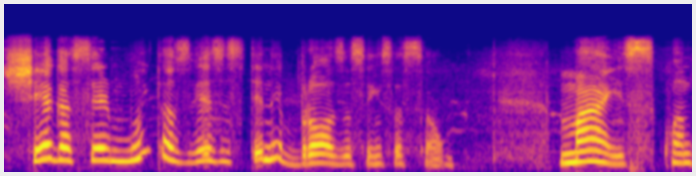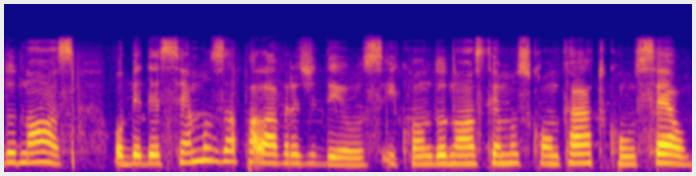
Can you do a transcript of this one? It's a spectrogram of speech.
Chega a ser muitas vezes tenebrosa a sensação. Mas quando nós obedecemos a palavra de Deus e quando nós temos contato com o céu,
